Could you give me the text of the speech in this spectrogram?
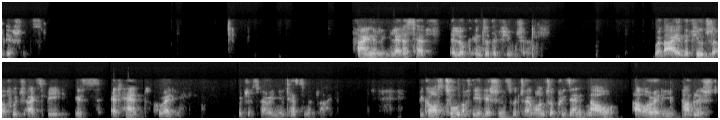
editions. Finally, let us have a look into the future, whereby the future of which I speak is at hand already, which is very New Testament-like because two of the editions which I want to present now are already published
